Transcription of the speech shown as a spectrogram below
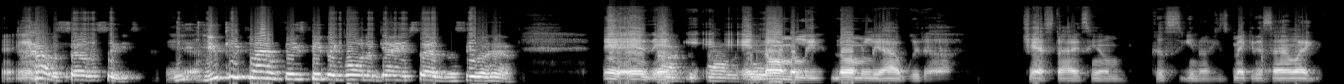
And, you know, Have a seven seats. Yeah. You, you keep playing with these people and going to game seven and see what happens. And and, and, and normally, normally I would uh, chastise him because you know he's making it sound like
